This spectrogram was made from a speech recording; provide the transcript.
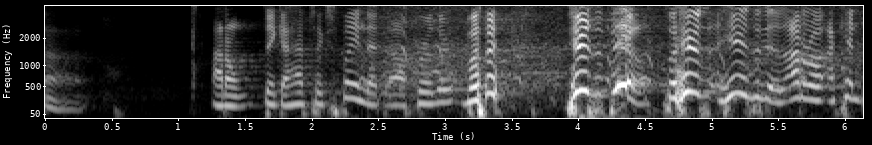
Uh, I don't think I have to explain that uh, further, but here's the deal. So here's here's the deal. I don't know. I can.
